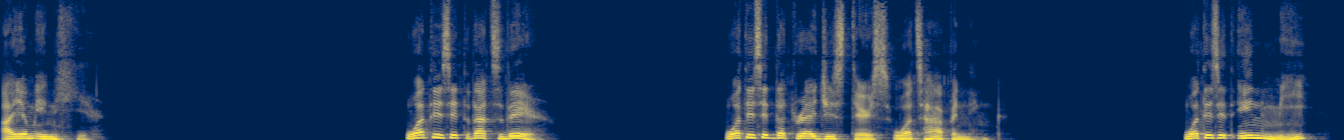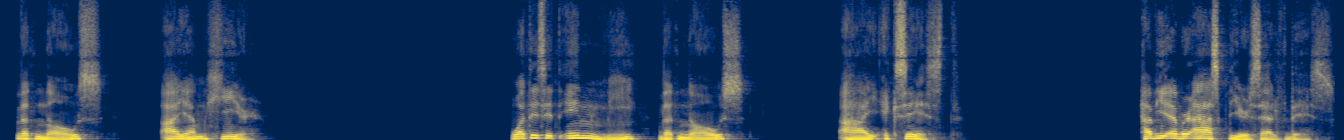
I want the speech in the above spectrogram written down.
I am in here. What is it that's there? What is it that registers what's happening? What is it in me that knows I am here? What is it in me that knows I exist? Have you ever asked yourself this?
